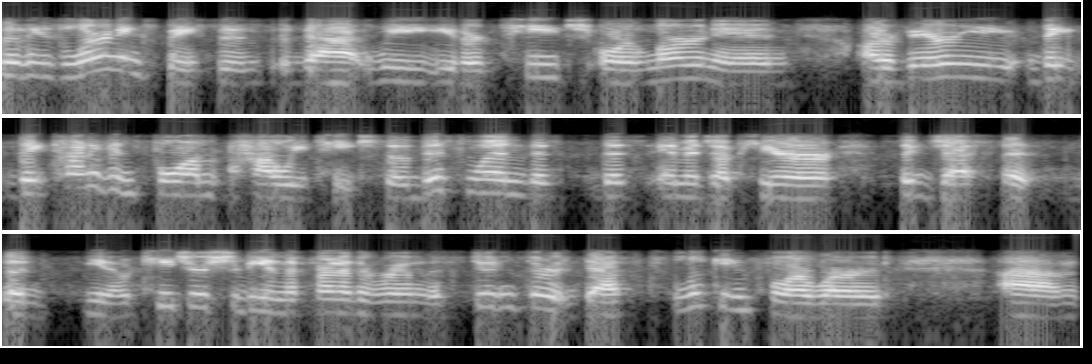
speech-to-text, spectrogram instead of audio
So these learning spaces that we either teach or learn in are very, they, they kind of inform how we teach. So this one, this, this image up here suggests that the you know, teachers should be in the front of the room, the students are at desks looking forward, um,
